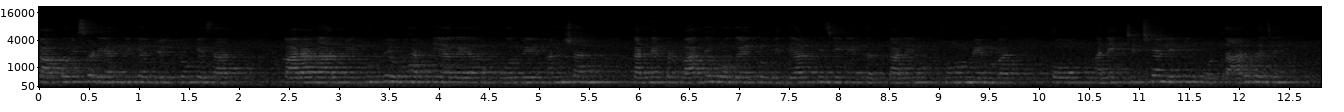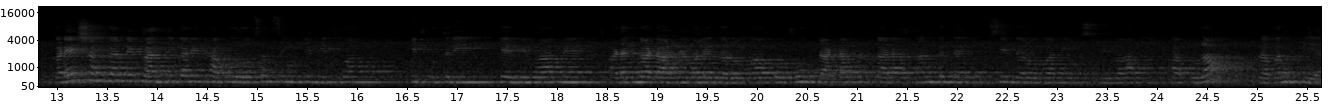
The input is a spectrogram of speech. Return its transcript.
काकोरी षड्यंत्र के अभियुक्तों के साथ कारागार में दुर्व्यवहार किया गया और वे अनशन करने पर बाध्य हो गए तो विद्यार्थी जी ने तत्कालीन होम मेंबर को अनेक चिट्ठियाँ लिखी और तार भेजे। गणेश शंकर ने क्रांतिकारी ठाकुर रोशन सिंह की विधवा की पुत्री के विवाह में अड़ंगा डालने वाले दरोगा को खूब डांटा फटकारा। अंततः उसी दरोगा ने उस विवाह का पूरा प्रबंध किया।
